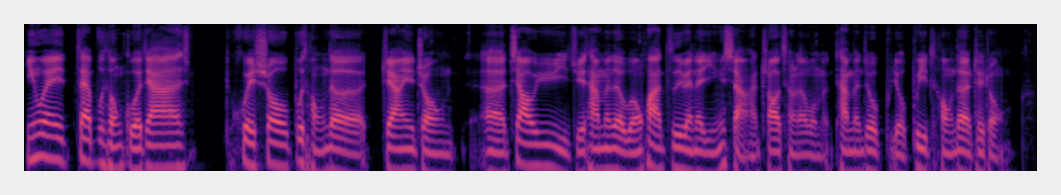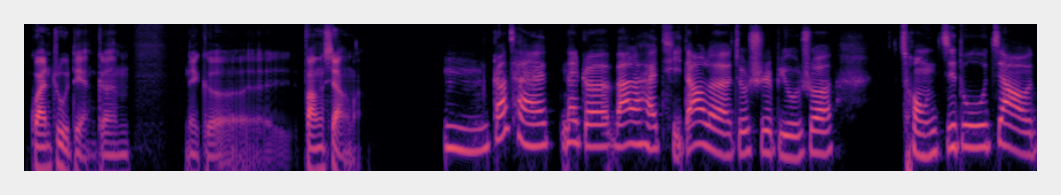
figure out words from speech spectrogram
因为在不同国家会受不同的这样一种呃教育以及他们的文化资源的影响，而造成了我们他们就有不同的这种关注点跟那个方向嘛。嗯，刚才那个 Val 还提到了，就是比如说从基督教。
